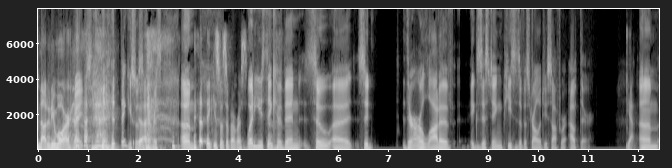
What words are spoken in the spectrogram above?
not anymore. right. Thank you swiss yeah. ephemeris. Um, thank you swiss ephemeris. What do you think have been so uh, so there are a lot of existing pieces of astrology software out there. Yeah. Um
